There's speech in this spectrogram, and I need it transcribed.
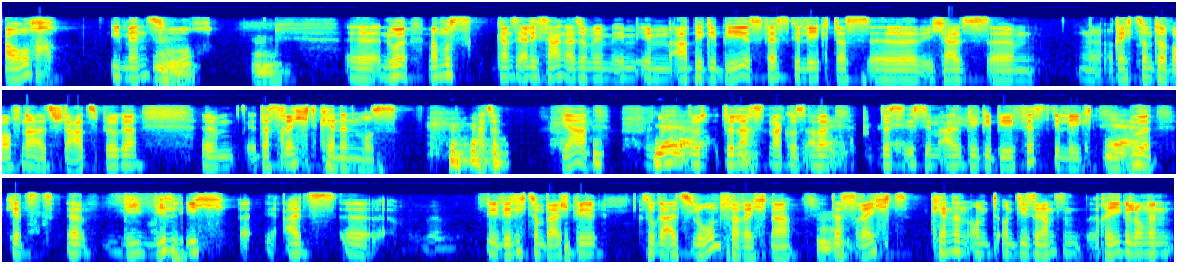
auch immens hoch. Äh, nur, man muss ganz ehrlich sagen, also im, im, im ABGB ist festgelegt, dass äh, ich als ähm, Rechtsunterworfener, als Staatsbürger ähm, das Recht kennen muss. Also ja, ja, ja. Du, du, lachst, Markus, aber das ist im ABGB festgelegt. Ja. Nur jetzt, äh, wie will ich äh, als, äh, wie will ich zum Beispiel sogar als Lohnverrechner mhm. das Recht kennen und, und diese ganzen Regelungen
